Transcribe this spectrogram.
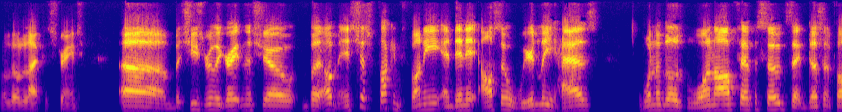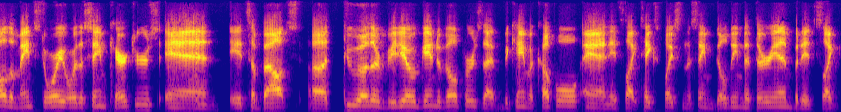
a little Life is Strange. Um, but she's really great in the show. But um, it's just fucking funny, and then it also weirdly has one of those one-off episodes that doesn't follow the main story or the same characters, and it's about uh, two other video game developers that became a couple, and it's like takes place in the same building that they're in, but it's like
